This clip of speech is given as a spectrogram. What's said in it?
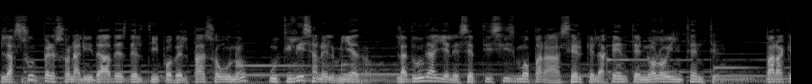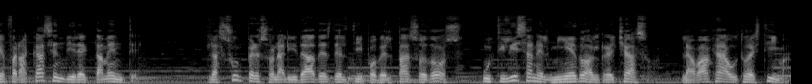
las subpersonalidades del tipo del paso 1, utilizan el miedo, la duda y el escepticismo para hacer que la gente no lo intente, para que fracasen directamente. Las subpersonalidades del tipo del paso 2, utilizan el miedo al rechazo, la baja autoestima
